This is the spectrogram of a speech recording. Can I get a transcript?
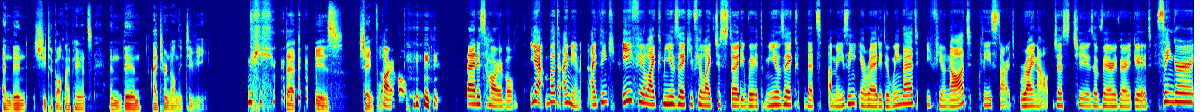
and then she took off my pants, and then I turned on the TV. That is shameful. horrible. That is horrible. Yeah, but I mean, I think if you like music, if you like to study with music, that's amazing. You're already doing that. If you're not, please start right now. Just choose a very, very good singer.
